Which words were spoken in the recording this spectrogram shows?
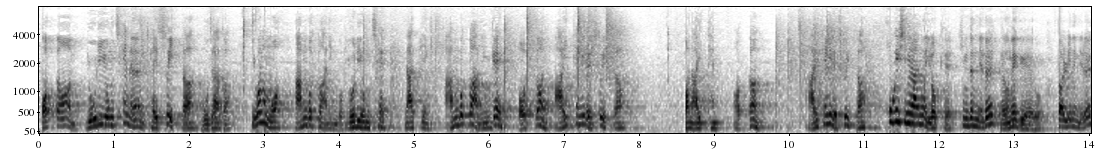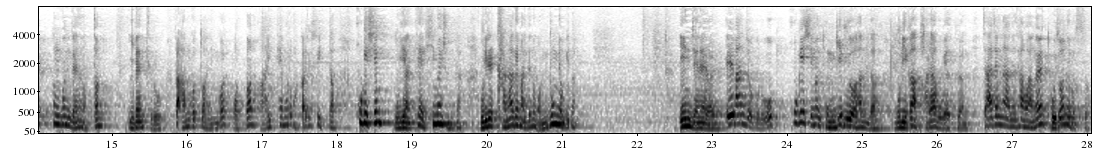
어떤 요리용 채는 될 수 있다. 모자가. 이거는 뭐 아무것도 아닌 거. 요리용 채, nothing. 아무것도 아닌 게 어떤 아이템이 될 수 있다. 어떤 아이템, 어떤 아이템이 될 수 있다. 호기심이라는 건 이렇게 힘든 일을 배움의 기회로, 떨리는 일을 흥분되는 어떤 이벤트로, 그 아무것도 아닌 걸 어떤 아이템으로 바꿔줄 수 있다. 호기심 우리한테 힘을 준다. 우리를 강하게 만드는 원동력이다. In general, 일반적으로 호기심은 동기부여한다. 우리가 바라보게끔 짜증나는 상황을 도전으로써,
